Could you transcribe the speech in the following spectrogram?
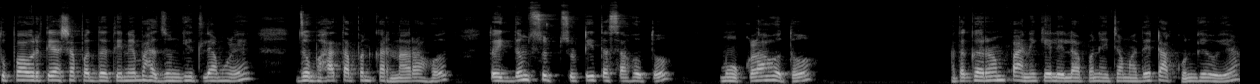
तुपावरती अशा पद्धतीने भाजून घेतल्यामुळे जो भात आपण करणार आहोत तो एकदम सुटसुटीत असा होतो. मोकळा होतो. आता गरम पाणी केलेलं आपण याच्यामध्ये टाकून घेऊया.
